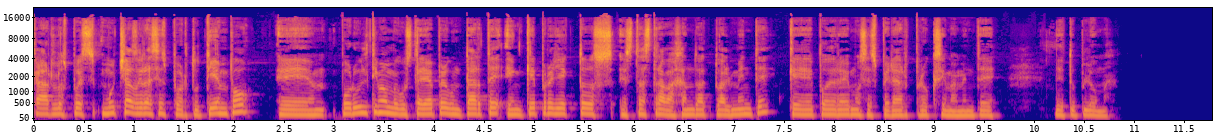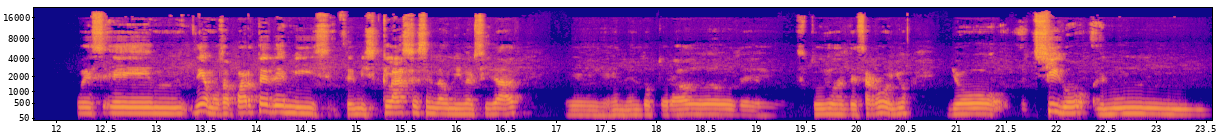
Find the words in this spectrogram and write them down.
Carlos, pues muchas gracias por tu tiempo. Eh, por último, me gustaría preguntarte en qué proyectos estás trabajando actualmente, qué podremos esperar próximamente de tu pluma. Pues, em, digamos, aparte de mis, de mis clases en la universidad, eh, en el doctorado de estudios del desarrollo, yo sigo en un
